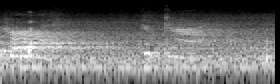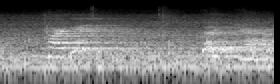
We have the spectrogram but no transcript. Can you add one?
Good girl. Good girl. Target. Good girl.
